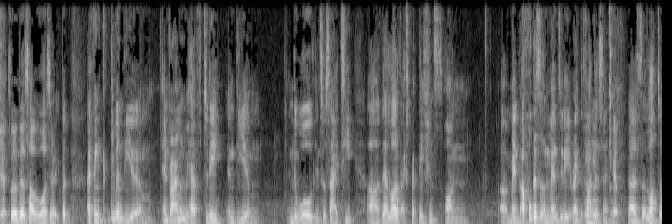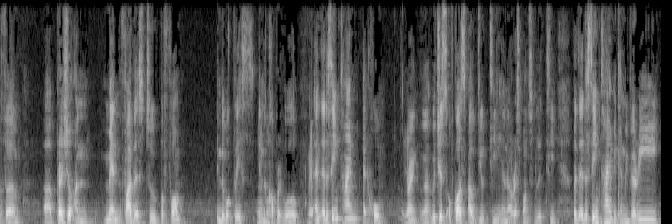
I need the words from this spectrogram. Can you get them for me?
yeah. so that's how it was, right? But I think given the um, environment we have today in the um, in the world in society, there are a lot of expectations on uh, men. Our focus is on men today, right? The mm-hmm. fathers, mm-hmm. right? Yep. Uh, there's a lot of um, uh, pressure on men, fathers, to perform in the workplace, in mm-hmm. the corporate world, yep. and at the same time at home, yep. right? Uh, which is, of course, our duty and our responsibility. But at the same time, it can be very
